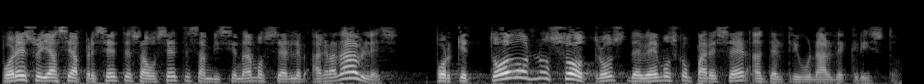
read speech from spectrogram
Por eso, ya sea presentes o ausentes, ambicionamos serle agradables, porque todos nosotros debemos comparecer ante el tribunal de Cristo,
